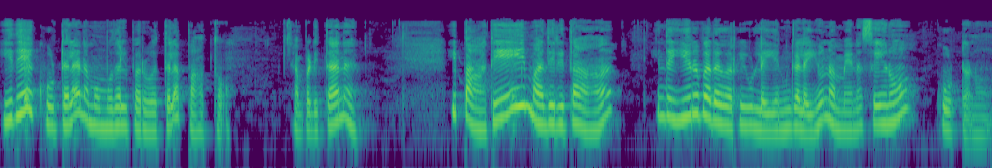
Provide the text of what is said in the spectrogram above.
இதே கூட்டலை நம்ம முதல் பருவத்தில் பார்த்தோம். அப்படித்தானே? இப்போ அதே மாதிரி தான் இந்த இருபது வரை உள்ள எண்களையும் நம்ம என்ன செய்யணும்? கூட்டணும்.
